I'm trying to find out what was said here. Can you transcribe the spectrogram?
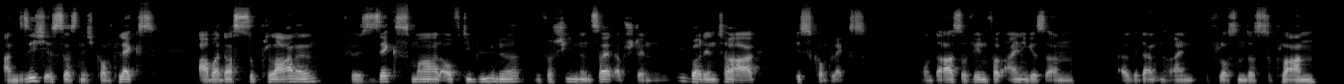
an sich ist das nicht komplex, aber das zu planen für sechsmal auf die Bühne in verschiedenen Zeitabständen über den Tag ist komplex. Und da ist auf jeden Fall einiges an äh, Gedanken reingeflossen, das zu planen.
